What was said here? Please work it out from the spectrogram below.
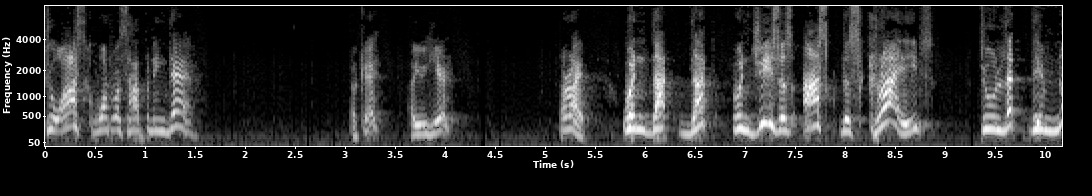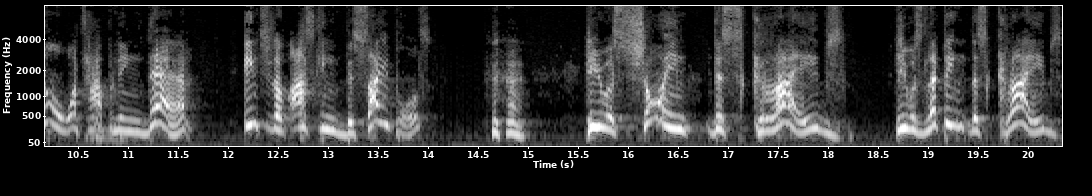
to ask what was happening there. Okay, are you here? All right. When that that when Jesus asked the scribes to let them know what's happening there, instead of asking disciples. he was showing the scribes he was letting the scribes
